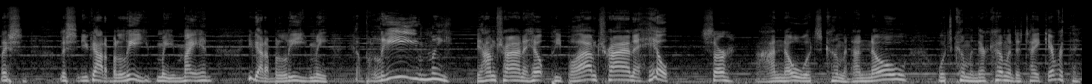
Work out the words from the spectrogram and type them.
Listen, listen, you gotta believe me, man. You gotta believe me. You gotta believe me. I'm trying to help people. I'm trying to help, sir. I know what's coming. I know what's coming. They're coming to take everything.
